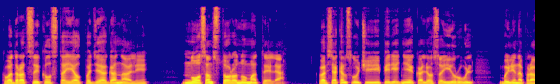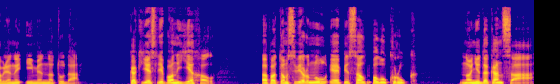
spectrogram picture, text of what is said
Квадроцикл стоял по диагонали, носом в сторону мотеля. Во всяком случае, передние колеса и руль были направлены именно туда. Как если бы он ехал, а потом свернул и описал полукруг, но не до конца,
